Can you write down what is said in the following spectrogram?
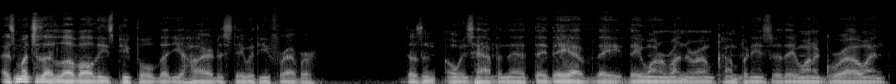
as much as I love all these people that you hire to stay with you forever, doesn't always happen. That they they have they they want to run their own companies or they want to grow, and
